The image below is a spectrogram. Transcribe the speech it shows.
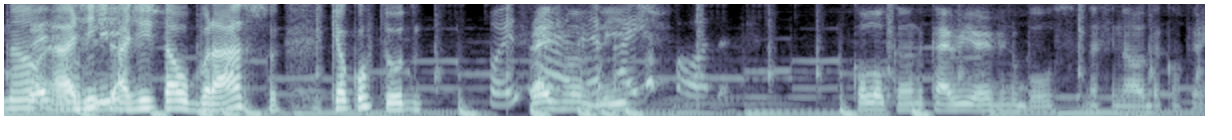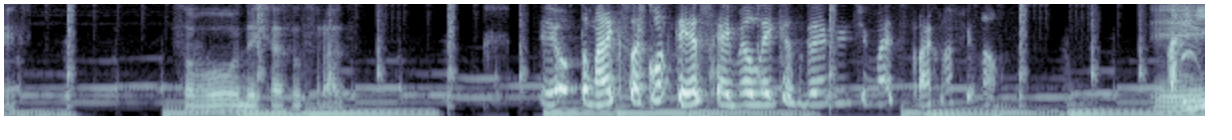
Não, Fred a gente, a gente dá o braço, que é o corpo todo. Pois Fred é, Van né? Vliet. Aí é foda. Colocando Kyrie Irving no bolso na final da conferência. Só vou deixar essas frases. Eu, tomara que isso aconteça, que aí meu Lakers ganha de um time mais fraco na final. E...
